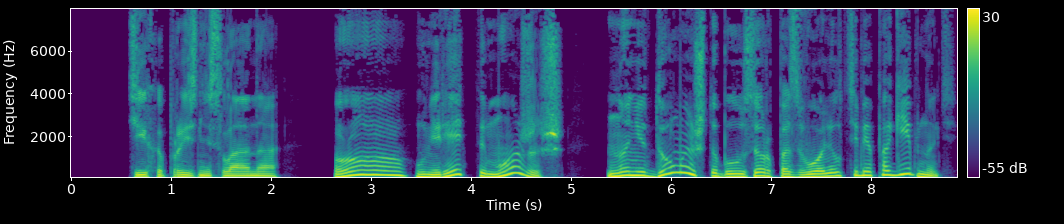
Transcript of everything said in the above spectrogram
— тихо произнесла она. «О, умереть ты можешь, но не думаю, чтобы узор позволил тебе погибнуть,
